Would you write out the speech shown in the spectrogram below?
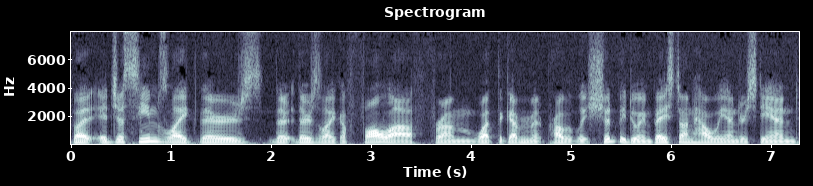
But it just seems like there's there, there's like a fall off from what the government probably should be doing based on how we understand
